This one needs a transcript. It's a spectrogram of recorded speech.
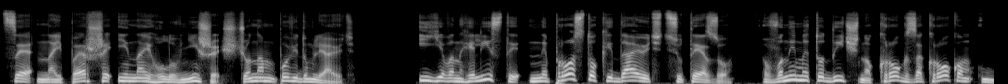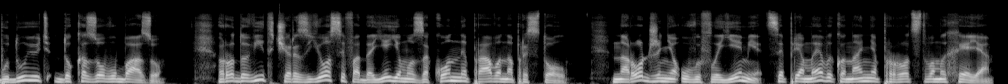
це найперше і найголовніше, що нам повідомляють. І євангелісти не просто кидають цю тезу, вони методично, крок за кроком будують доказову базу. Родовід через Йосифа дає йому законне право на престол. Народження у Вифлеємі це пряме виконання пророцтва Михея.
